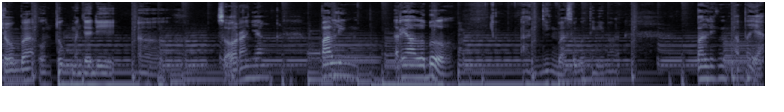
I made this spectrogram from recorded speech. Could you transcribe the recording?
Coba untuk menjadi uh, seorang yang paling reliable anjing bahasa gue tinggi banget paling apa ya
